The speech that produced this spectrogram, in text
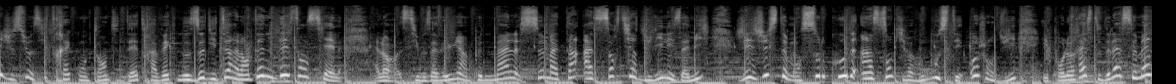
et je suis aussi très contente d'être avec nos auditeurs à l'antenne d'Essentiel. Alors si vous avez eu un peu de mal ce matin à sortir du lit les amis, j'ai justement sous le coude un son qui va vous booster aujourd'hui et pour le reste de la semaine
